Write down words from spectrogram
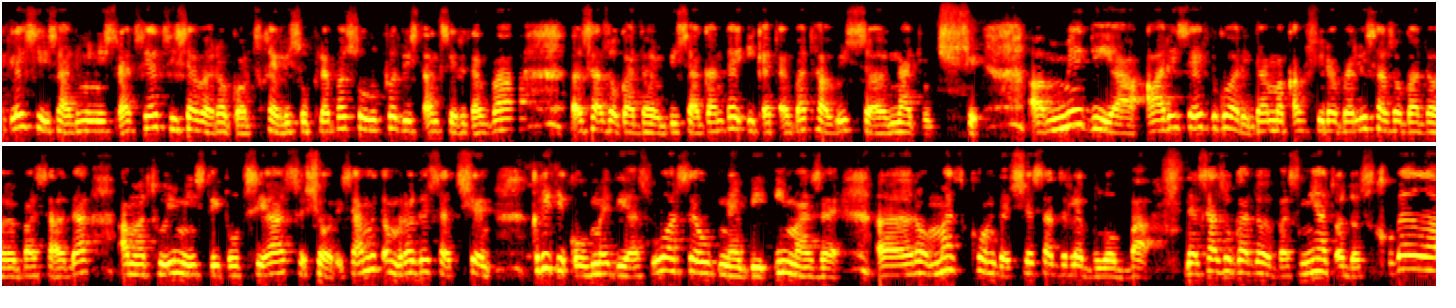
ეკლესიის ადმინისტრაციაც ისევე როგორც ხელისუფლება სულ უფრო დისტანცირდება საზოგადოებისაგან და იკეტება თავის ნაჭუჭში. მედია არის ერთგვარი დამაკავშირებელი საზოგადოებასა და ამა თუ იმ ინსტიტუციას შორის. არის. ამიტომ, როდესაც შენ კრიტიკულ მედიას უარსეუბნები იმაზე, რომ მას კონდეს შესაძლებლობა საზოგადოებას მიაწოდოს ყველა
